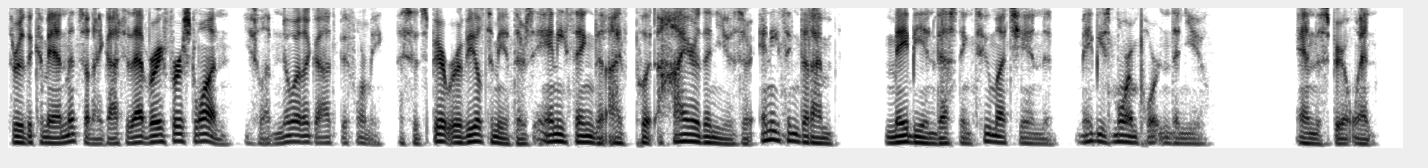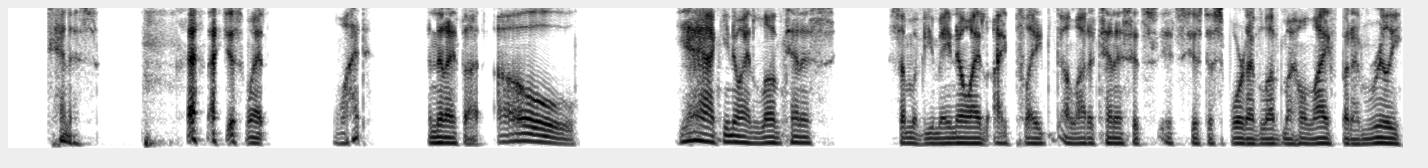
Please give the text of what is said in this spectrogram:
through the commandments and I got to that very first one You shall have no other gods before me. I said, Spirit, reveal to me if there's anything that I've put higher than you. Is there anything that I'm maybe investing too much in that maybe is more important than you? And the Spirit went, Tennis. I just went, What? And then I thought, Oh, yeah, you know, I love tennis. Some of you may know I, I played a lot of tennis. It's it's just a sport I've loved my whole life, but I'm really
